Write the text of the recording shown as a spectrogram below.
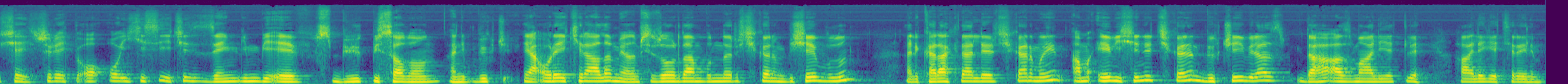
şey sürekli o, o ikisi için zengin bir ev, büyük bir salon. Hani bütçe, ya orayı kiralamayalım. Siz oradan bunları çıkarın bir şey bulun. Hani karakterleri çıkarmayın ama ev işini çıkarın. Bütçeyi biraz daha az maliyetli hale getirelim.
